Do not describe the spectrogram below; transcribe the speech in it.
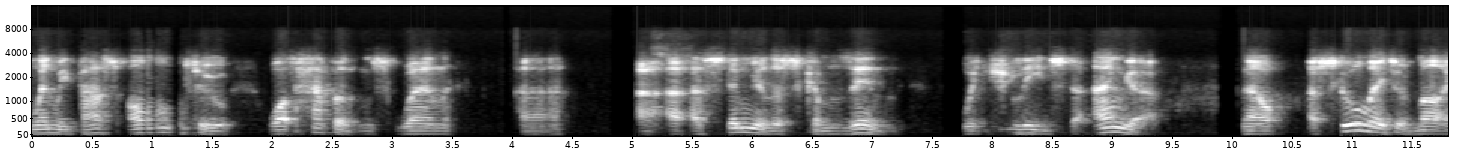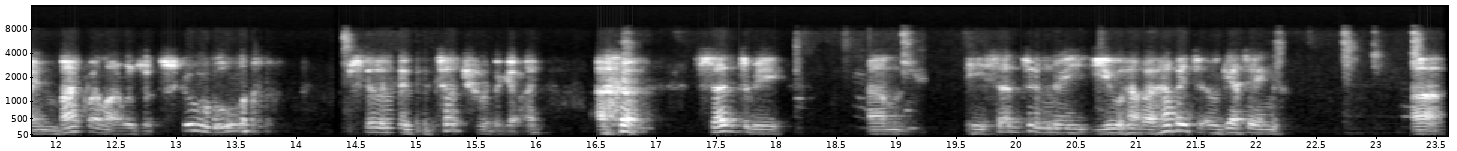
when we pass on to what happens when uh, a, a stimulus comes in which leads to anger. Now, a schoolmate of mine, back when I was at school, still in touch with the guy, uh, said to me, um, he said to me, you have a habit of getting uh,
